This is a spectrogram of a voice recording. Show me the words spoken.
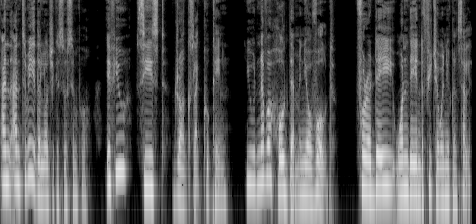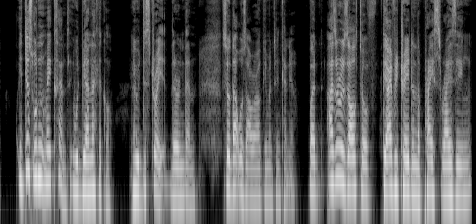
And and to me the logic is so simple. If you seized drugs like cocaine, you would never hold them in your vault for a day, one day in the future when you can sell it. It just wouldn't make sense. It would be unethical. You would destroy it there and then. So that was our argument in Kenya. But as a result of the ivory trade and the price rising,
